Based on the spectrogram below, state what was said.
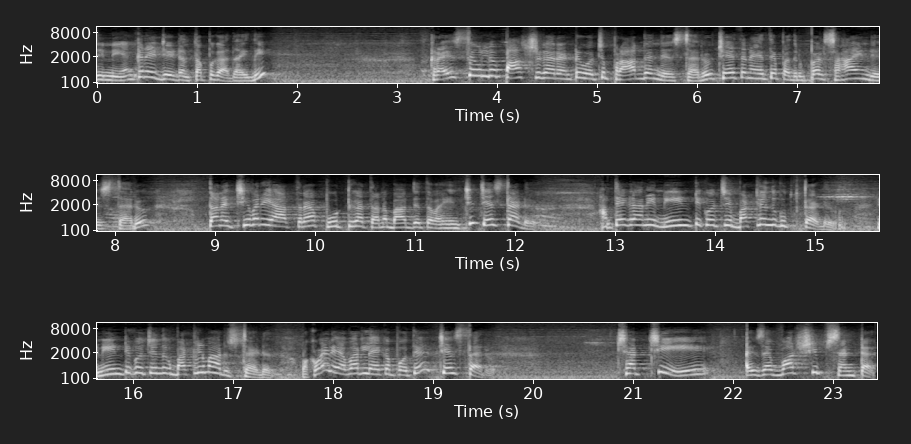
దీన్ని ఎంకరేజ్ చేయడం తప్పు కాదా ఇది? క్రైస్తవుల్లో పాస్టర్ గారు అంటే వచ్చి ప్రార్థన చేస్తారు. చేతనైతే పది రూపాయలు సహాయం చేస్తారు. తన చివరి యాత్ర పూర్తిగా తన బాధ్యత వహించి చేస్తాడు. అంతేగాని నీ ఇంటికి వచ్చి బట్టలు ఎందుకు ఉతుకుతాడు? నీ ఇంటికి వచ్చేందుకు బట్టలు మారుస్తాడు? ఒకవేళ ఎవరు లేకపోతే చేస్తారు. Church is a worship centre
